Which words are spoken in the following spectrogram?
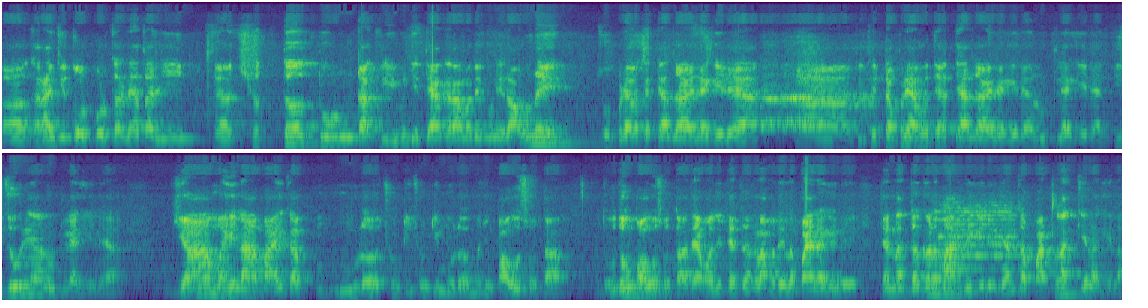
घरांची तोडफोड करण्यात आली छत छत्त तोडून टाकली म्हणजे त्या घरामध्ये कोणी राहू नये झोपड्या होत्या त्या जाळल्या गेल्या तिथे टपऱ्या होत्या त्या जाळल्या गेल्या लुटल्या गेल्या तिजोऱ्या लुटल्या गेल्या. ज्या महिला बायका मुलं छोटी छोटी मुलं म्हणजे पाऊस होता धोधो पाऊस होता त्यामध्ये त्या जंगलामध्ये लपायला गेले त्यांना दगड मारले गेले त्यांचा पाठलाग केला गेला.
